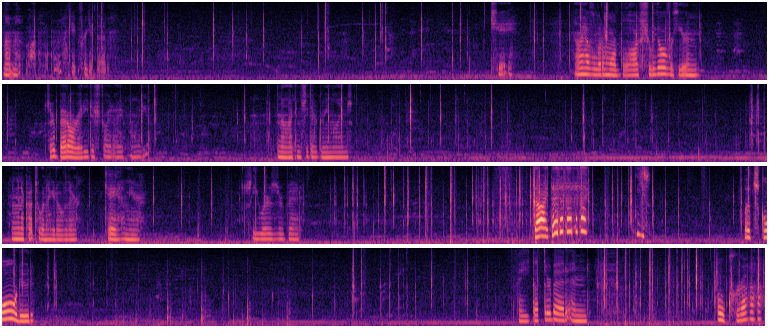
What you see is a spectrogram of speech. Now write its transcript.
Not, okay, forget that. Okay. Now I have a little more blocks. Should we go over here and... Is there a bed already destroyed? I have no idea. No, I can see their green lines. I'm gonna cut to when I get over there. Okay, I'm here. Let's see, where's their bed? Die, die, die, die, die, die. Please. Let's go, dude. I got their bed and... Oh, crap.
